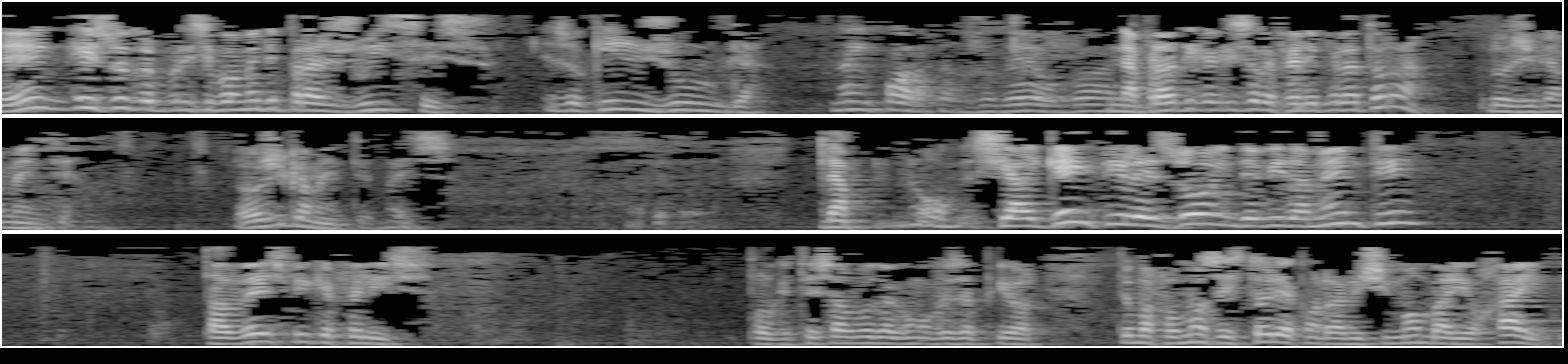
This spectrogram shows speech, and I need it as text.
É? Isso é principalmente para juízes. Isso quem julga. Não importa, judeu, goi. Na prática que se refere pela Torá, logicamente. Logicamente, mas eh, na- se alguém te lesou indevidamente, talvez fique feliz. Porque te salvou de alguma coisa pior. Tem uma famosa história com Rabbi Shimon Bar Yochai,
